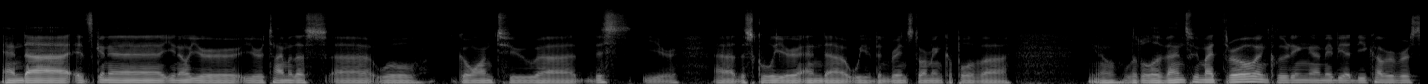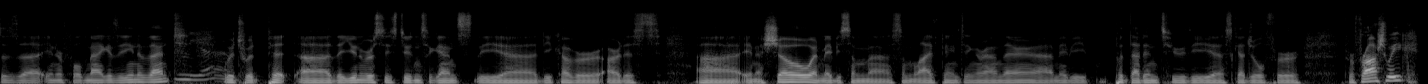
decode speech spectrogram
And uh it's gonna you know your your time with us uh will go on to uh this year uh the school year. And uh we've been brainstorming a couple of you know, little events we might throw, including uh, maybe a D cover versus uh, Interfold magazine event, Mm, Yeah. which would pit uh, the university students against the uh, D cover artists uh, in a show and maybe some uh, some live painting around there. Uh, maybe put that into the uh, schedule for for Frosh Week.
